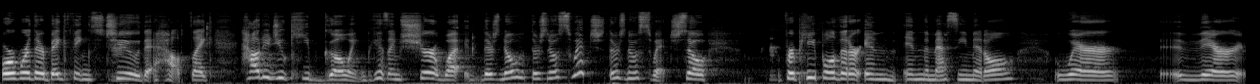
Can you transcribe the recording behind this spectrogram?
Or were there big things too that helped? Like how did you keep going? Because I'm sure what there's no there's no switch. There's no switch. So for people that are in in the messy middle where they're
